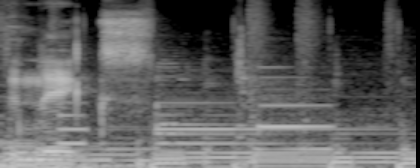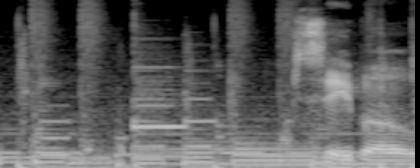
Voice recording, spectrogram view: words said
the next say about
